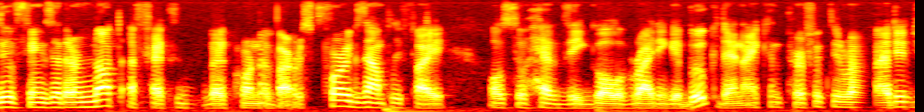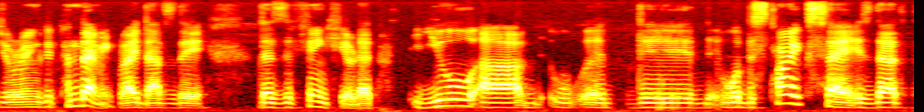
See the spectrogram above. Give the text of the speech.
do things that are not affected by coronavirus. For example, if I also have the goal of writing a book, then I can perfectly write it during the pandemic, right? That's the that's the thing here that you uh, the, the what the Stoics say is that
